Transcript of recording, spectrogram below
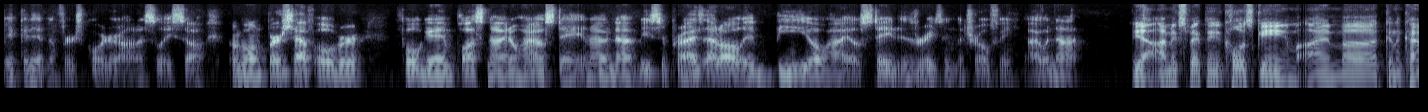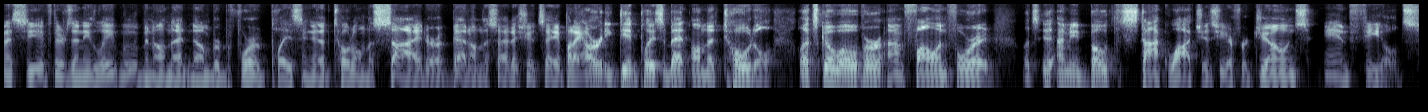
it could hit in the first quarter, honestly. So I'm going first half over, full game, plus nine Ohio State. And I would not be surprised at all if B Ohio State is raising the trophy. I would not. Yeah, I'm expecting a close game. I'm uh, going to kind of see if there's any late movement on that number before placing a total on the side or a bet on the side, I should say. But I already did place a bet on the total. Let's go over. I'm falling for it. Let's. I mean, both stock watches here for Jones and Fields.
